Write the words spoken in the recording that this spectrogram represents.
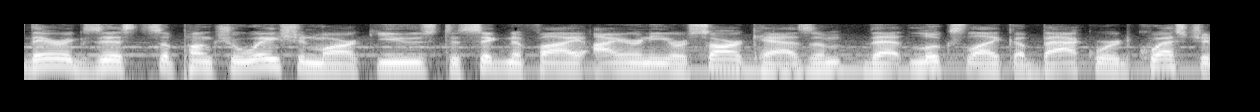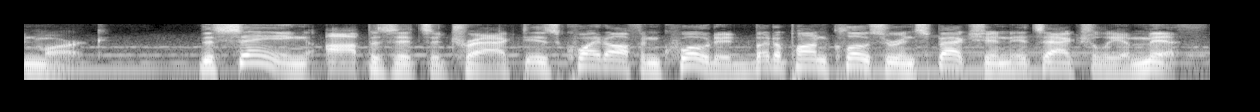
there exists a punctuation mark used to signify irony or sarcasm that looks like a backward question mark. The saying, opposites attract, is quite often quoted, but upon closer inspection it's actually a myth.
